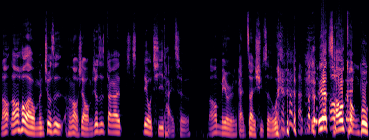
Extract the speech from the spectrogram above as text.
然后然后后来我们就是很好笑，我们就是大概六七台车，然后没有人敢载许哲伟，因为超恐怖，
